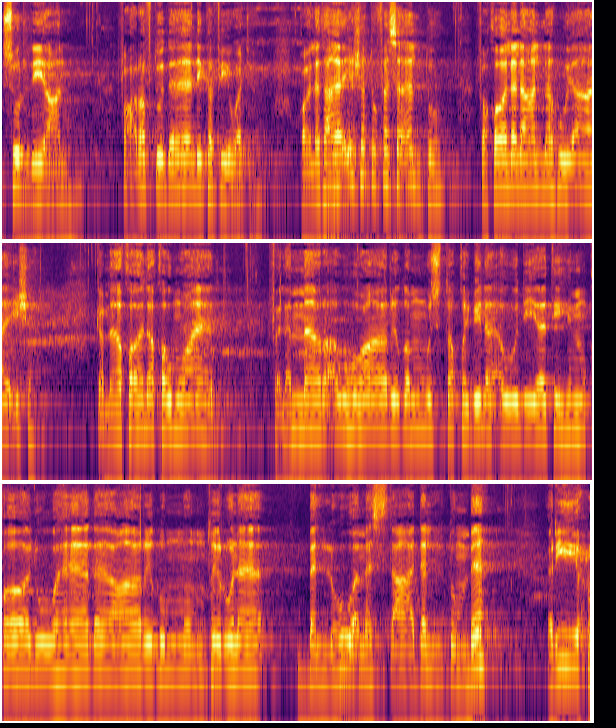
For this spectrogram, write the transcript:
سري عنه فعرفت ذلك في وجهه. قالت عائشة فسألته فقال لعله يا عائشة كما قال قوم عاد فلما رأوه عارضا مستقبل أوديتهم قالوا هذا عارض ممطرنا بل هو ما استعجلتم به ريح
